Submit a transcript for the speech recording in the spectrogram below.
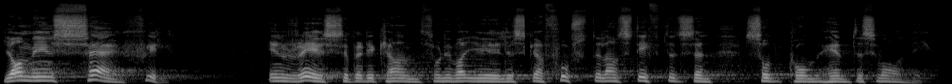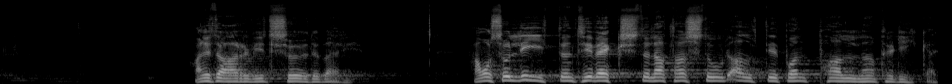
Jag minns särskilt en resepredikant från Evangeliska Fosterlandsstiftelsen som kom hem till Svanvik. Han hette Arvid Söderberg. Han var så liten till växten att han stod alltid på en pall när han predikade.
